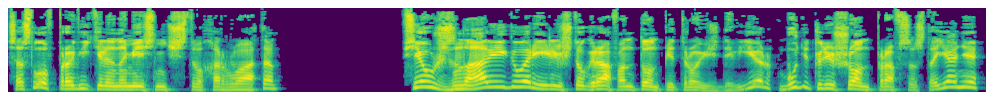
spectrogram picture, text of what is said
Со слов правителя наместничества Хорвата, все уж знали и говорили, что граф Антон Петрович де Вьер будет лишен прав состояния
